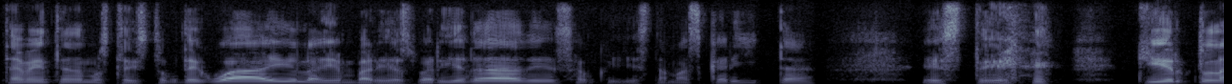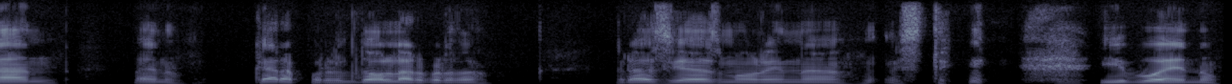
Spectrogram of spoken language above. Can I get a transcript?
También tenemos Taste of the Wild, hay en varias variedades, aunque ya está más carita. Este, Kirkland, bueno, cara por el dólar, ¿verdad? Gracias, Morena. Este, y bueno,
